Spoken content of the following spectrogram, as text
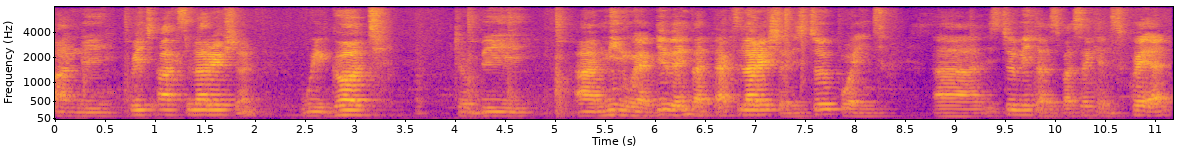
and the, which acceleration we got to be, I mean we are given that the acceleration is 2 point, uh, is 2 meters per second squared.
